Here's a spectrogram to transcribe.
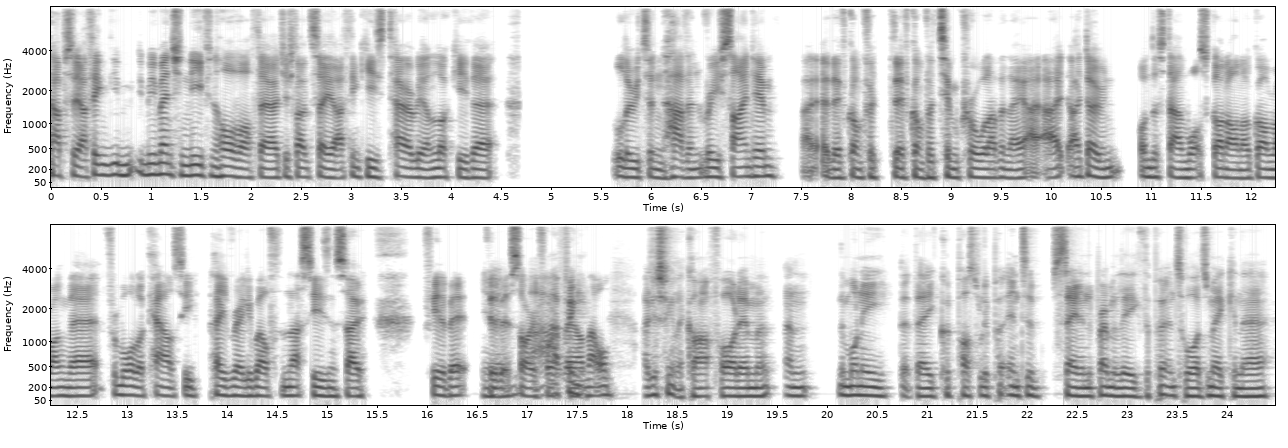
absolutely. I think you, you mentioned Ethan Horvath there. I'd just like to say I think he's terribly unlucky that Luton haven't re-signed him. Uh, they've gone for they've gone for Tim Krul, haven't they? I, I, I don't understand what's gone on or gone wrong there. From all accounts, he played really well for them last season, so feel a bit feel yeah. a bit sorry for him on that one. I just think they can't afford him, and the money that they could possibly put into staying in the Premier League, they're putting towards making their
